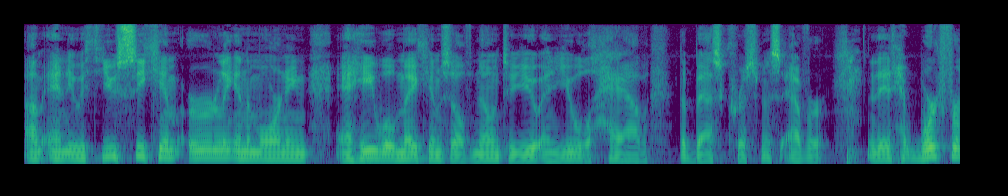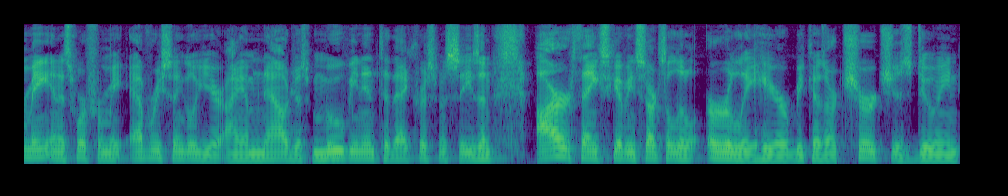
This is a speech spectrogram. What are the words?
Um, and if you seek him early in the morning, and he will make himself known to you, and you will have the best Christmas ever. It worked for me and it's worked for me every single year. I am now just moving into that Christmas season. Our Thanksgiving starts a little early here because our church is doing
